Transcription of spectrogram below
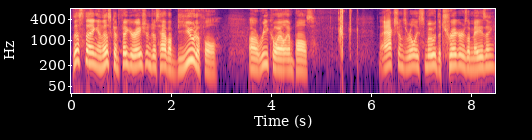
this thing in this configuration just have a beautiful uh, recoil impulse. The action's really smooth, the trigger's amazing.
